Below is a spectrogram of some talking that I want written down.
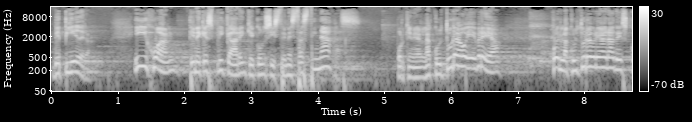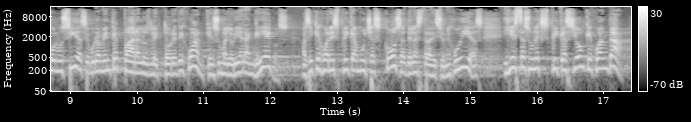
de piedra. Y Juan tiene que explicar en qué consisten estas tinajas. Porque en la cultura hebrea, pues la cultura hebrea era desconocida seguramente para los lectores de Juan, que en su mayoría eran griegos. Así que Juan explica muchas cosas de las tradiciones judías. Y esta es una explicación que Juan da.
